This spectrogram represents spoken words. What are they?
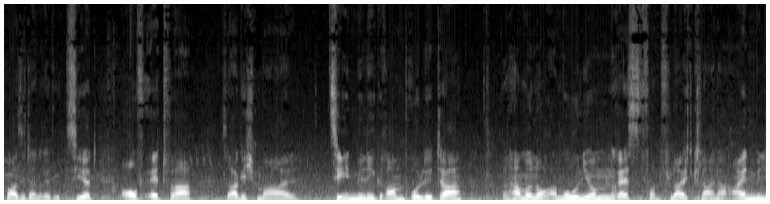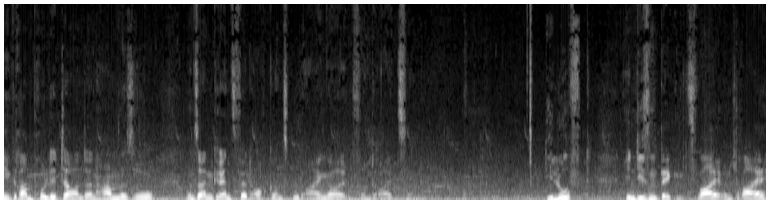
quasi dann reduziert auf etwa, sage ich mal, 10 Milligramm pro Liter. Dann haben wir noch Ammonium, einen Rest von vielleicht kleiner 1 Milligramm pro Liter und dann haben wir so unseren Grenzwert auch ganz gut eingehalten von 13. Die Luft in diesen Becken 2 und 3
